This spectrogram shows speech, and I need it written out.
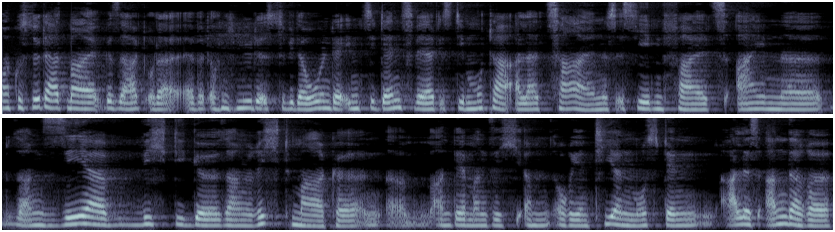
Markus Söder hat mal gesagt, oder er wird auch nicht müde, es zu wiederholen, der Inzidenzwert ist die Mutter aller Zahlen. Es ist jedenfalls eine sagen, sehr wichtige sagen, Richtmarke, ähm, an der man sich ähm, orientieren muss, denn alles andere,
